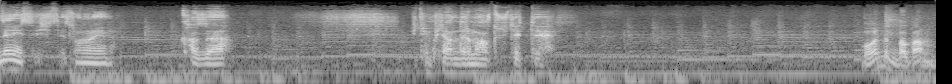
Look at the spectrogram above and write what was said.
Neyse işte sonra kaza bütün planlarımı alt üst etti. Bu arada babam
